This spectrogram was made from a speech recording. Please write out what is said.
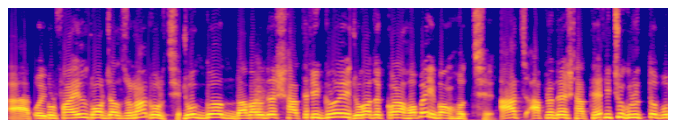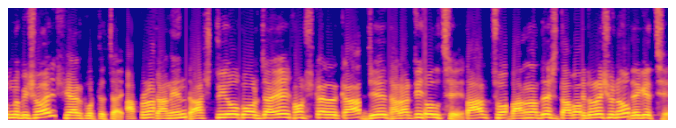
আহ, ওই প্রোফাইল পর্যালোচনা করছে। যোগ্য দাবারুদের সাথে শীঘ্রই যোগাযোগ করা হবে এবং হচ্ছে। আজ আপনাদের সাথে কিছু গুরুত্বপূর্ণ বিষয় শেয়ার করতে চাই। আপনারা জানেন রাষ্ট্রীয় পর্যায়ে সংস্কারের কাজ যে ধারাটি চলছে তার ছ- বাংলাদেশ দাবা ফেডারেশনও দেখেছে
